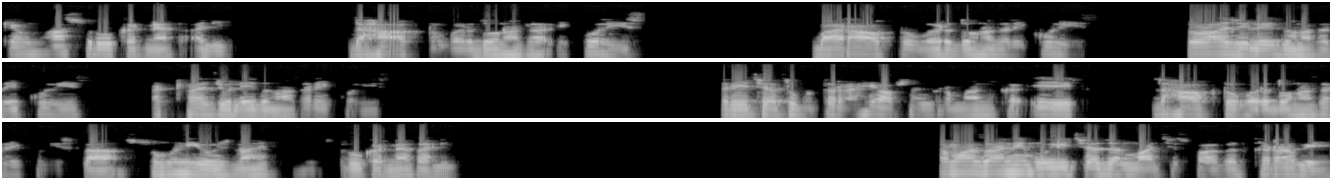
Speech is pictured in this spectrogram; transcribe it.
केव्हा सुरू करण्यात आली? दहा ऑक्टोबर दोन हजार एकोणीस बारा ऑक्टोबर दोन हजार एकोणीस सोळा जुलै दोन हजार एकोणीस अठरा जुलै दोन हजार एकोणीस. तर याचे अचूक उत्तर आहे. ऑप्शन क्रमांक एक दहा ऑक्टोबर दोन हजार एकोणीसला सुमन योजना सुरू करण्यात आली. समाजाने मुलीच्या जन्माचे स्वागत करावे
